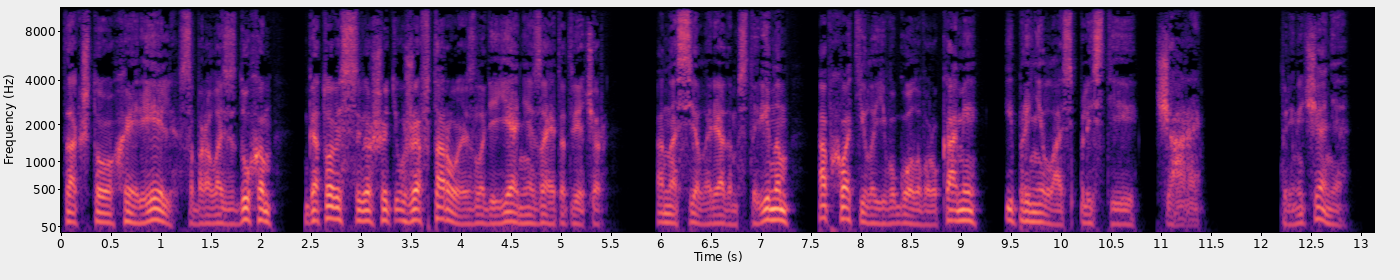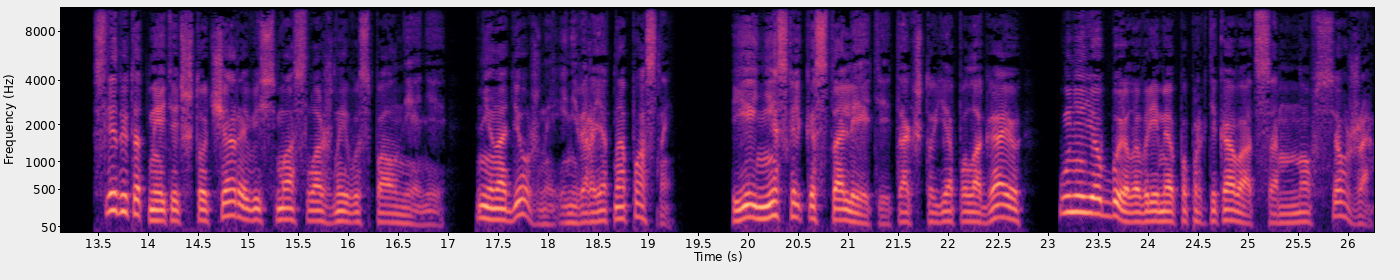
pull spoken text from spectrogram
Так что Хэриэль собралась с духом готовясь совершить уже второе злодеяние за этот вечер. Она села рядом с Терином, обхватила его голову руками и принялась плести чары. Примечание. Следует отметить, что чары весьма сложны в исполнении, ненадежны и невероятно опасны. Ей несколько столетий, так что, я полагаю, у нее было время попрактиковаться, но все же...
